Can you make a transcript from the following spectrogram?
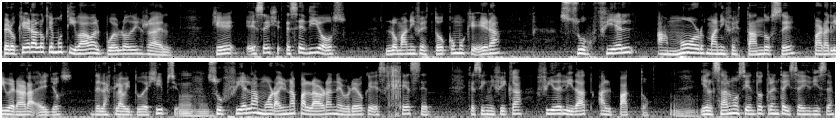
Pero ¿qué era lo que motivaba al pueblo de Israel? Que ese, ese Dios lo manifestó como que era su fiel amor manifestándose para liberar a ellos de la esclavitud egipcia. Ujú. Su fiel amor, hay una palabra en hebreo que es gesed, que significa fidelidad al pacto. Y el Salmo 136 dice,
